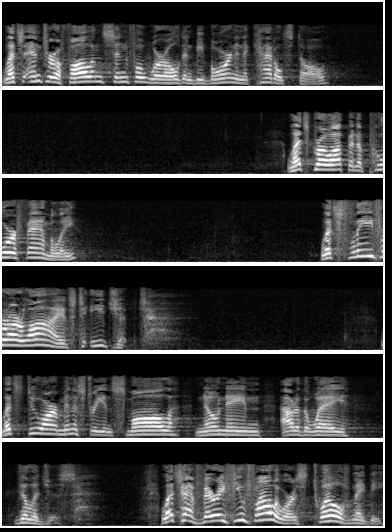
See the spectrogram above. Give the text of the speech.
Let's enter a fallen, sinful world and be born in a cattle stall. Let's grow up in a poor family. Let's flee for our lives to Egypt. Let's do our ministry in small, no name, out of the way villages. Let's have very few followers, 12 maybe.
